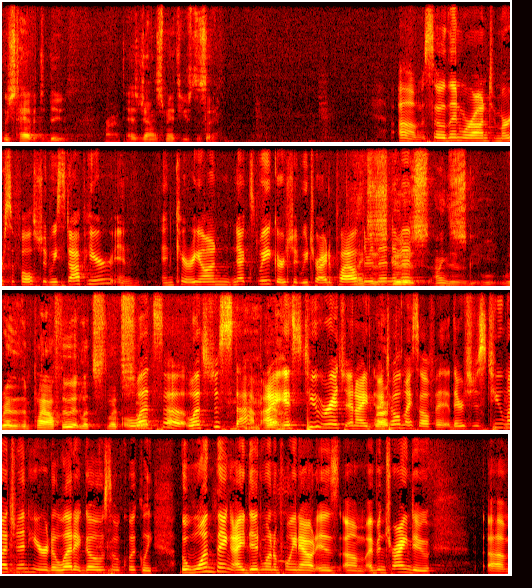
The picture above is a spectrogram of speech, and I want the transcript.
We just have it to do, Right. as John Smith used to say. Um, so then we're on to merciful. Should we stop here and, and carry on next week, or should we try to I plow think through this the end as I think this is rather than plow through it. Let's let's. uh, Let's uh, let's just stop. I, it's too rich, and I, I told myself uh, there's just too much in here to let it go so quickly. The one thing I did want to point out is um, I've been trying to. Um,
